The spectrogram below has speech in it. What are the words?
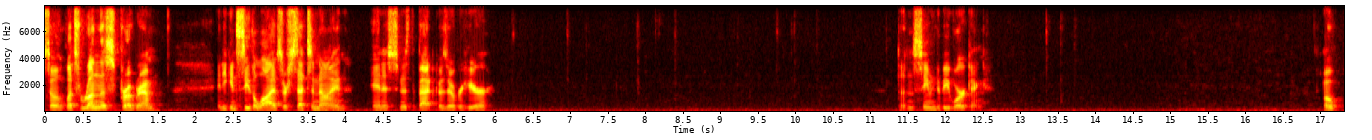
So let's run this program. And you can see the lives are set to nine. And as soon as the bat goes over here, doesn't seem to be working. Oh,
